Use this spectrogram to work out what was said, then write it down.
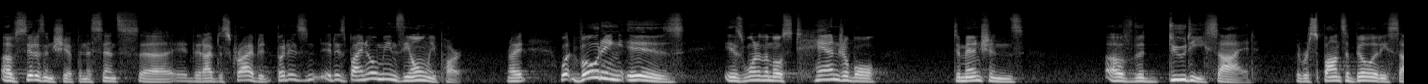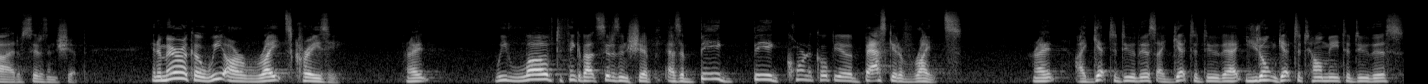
of citizenship in the sense uh, that I've described it, but it is, it is by no means the only part, right? What voting is, is one of the most tangible dimensions of the duty side, the responsibility side of citizenship. In America, we are rights crazy, right? We love to think about citizenship as a big, big cornucopia basket of rights, right? I get to do this, I get to do that, you don't get to tell me to do this,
